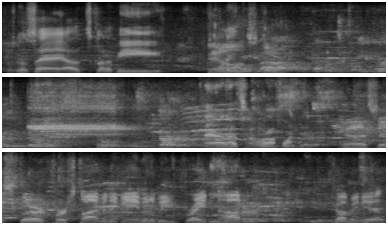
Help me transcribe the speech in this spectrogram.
I was going to say uh, it's going to be. Yeah, on Stewart. Yeah, that's a rough one. Yeah, that's his third. First time in the game, it'll be Braden Hunter coming in.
